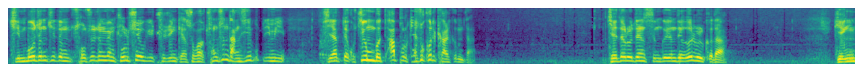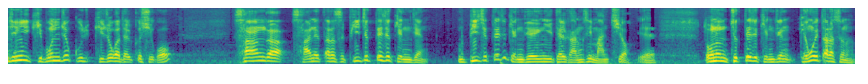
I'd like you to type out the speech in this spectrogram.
진보 정치 등 소수 정당 줄 세우기 추진 계속하고 총선 당시부터 이미 시작됐고 지금 뭐 앞으로 계속 그렇게 갈 겁니다. 제대로 된 선거연대 어려울 거다. 경쟁이 기본적 구- 기조가 될 것이고 상황과 사안에 따라서 비적대적 경쟁, 뭐 비적대적 경쟁이 될 가능성이 많지요. 예. 또는 적대적 경쟁 경우에 따라서는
